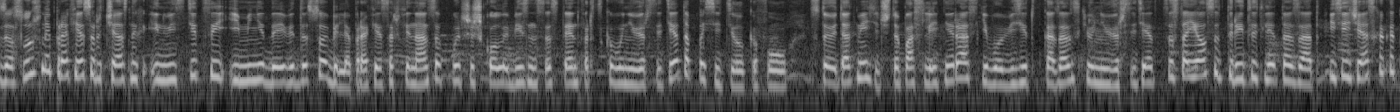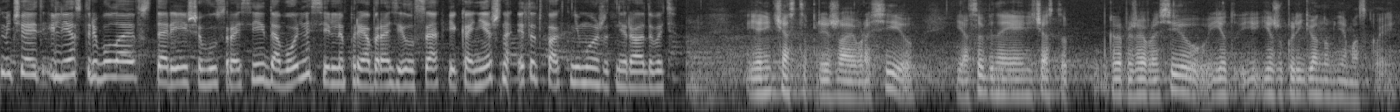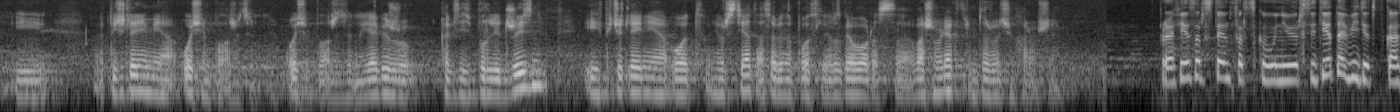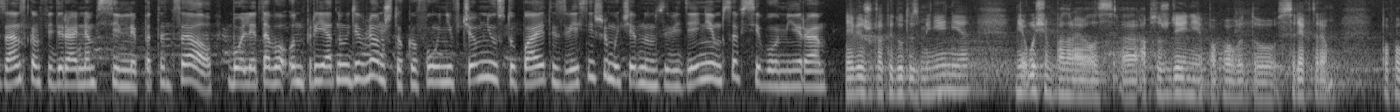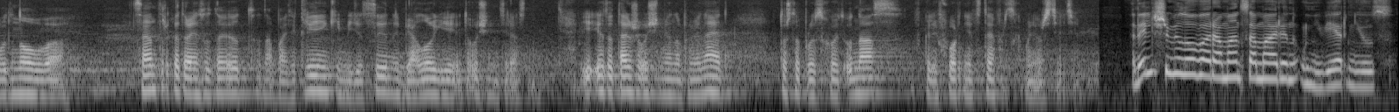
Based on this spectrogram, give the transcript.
Заслуженный профессор частных инвестиций имени Дэвида Собеля, профессор финансов Высшей школы бизнеса Стэнфордского университета, посетил КФУ. Стоит отметить, что последний раз его визит в Казанский университет состоялся 30 лет назад. И сейчас, как отмечает Илья Стребулаев, старейший вуз России довольно сильно преобразился. И, конечно, этот факт не может не радовать. Я не часто приезжаю в Россию, и особенно я не часто, когда приезжаю в Россию, еду, езжу по регионам вне Москвы. И впечатления у меня очень положительные, очень положительные. Я вижу, как здесь бурлит жизнь, и впечатления от университета, особенно после разговора с вашим ректором, тоже очень хорошие. Профессор Стэнфордского университета видит в Казанском федеральном сильный потенциал. Более того, он приятно удивлен, что КФУ ни в чем не уступает известнейшим учебным заведениям со всего мира. Я вижу, как идут изменения. Мне очень понравилось э, обсуждение по поводу с ректором по поводу нового центра, который они создают на базе клиники, медицины, биологии. Это очень интересно. И это также очень мне напоминает то, что происходит у нас в Калифорнии, в Стэнфордском университете. Адель Шамилова, Роман Самарин, Univer News.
